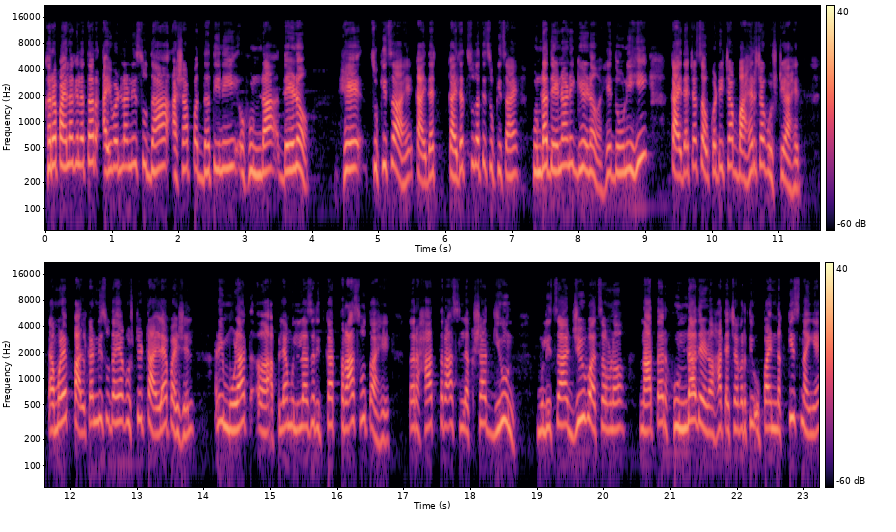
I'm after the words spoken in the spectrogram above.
खरं पाहायला गेलं तर आईवडिलांनी सुद्धा अशा पद्धतीने हुंडा देणं हे चुकीचं आहे कायद्यात कायद्यात सुद्धा ते चुकीचं आहे. हुंडा देणं आणि घेणं हे दोन्हीही कायद्याच्या चौकटीच्या बाहेरच्या गोष्टी आहेत. त्यामुळे पालकांनी सुद्धा या गोष्टी टाळल्या पाहिजेल आणि मुळात आपल्या मुलीला जर इतका त्रास होत आहे तर हा त्रास लक्षात घेऊन मुलीचा जीव वाचवणं ना तर हुंडा देणं हा त्याच्यावरती उपाय नक्कीच नाहीये.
